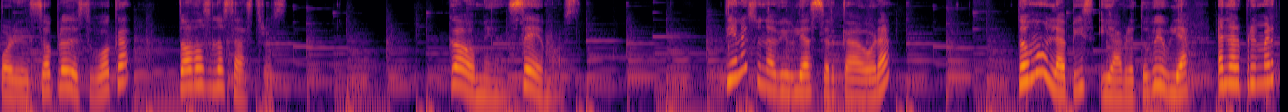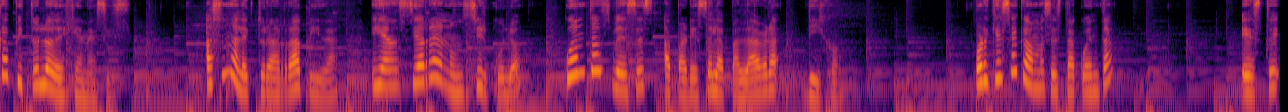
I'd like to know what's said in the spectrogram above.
por el soplo de su boca todos los astros. Comencemos. ¿Tienes una Biblia cerca ahora? Toma un lápiz y abre tu Biblia en el primer capítulo de Génesis. Haz una lectura rápida y encierra en un círculo cuántas veces aparece la palabra dijo. ¿Por qué sacamos esta cuenta? Este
